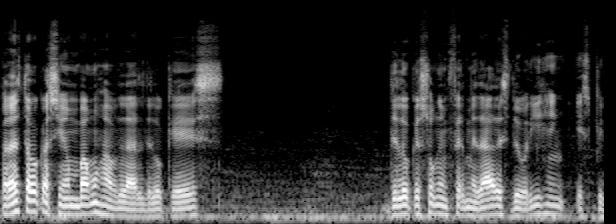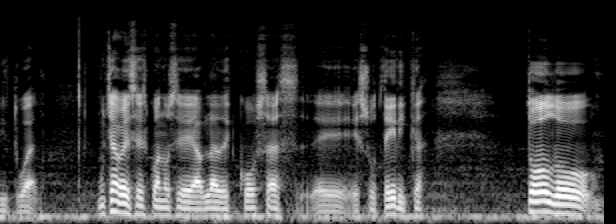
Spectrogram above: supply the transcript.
Para esta ocasión vamos a hablar de lo que es de lo que son enfermedades de origen espiritual. Muchas veces cuando se habla de cosas eh, esotéricas, todo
